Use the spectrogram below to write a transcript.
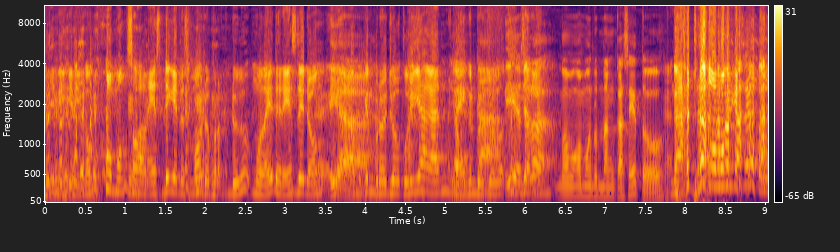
gini gini ngomong soal SD gitu semua dulu mulai dari SD dong. Iya. Nggak mungkin brojol kuliah kan, nggak mungkin brojol Iya, soalnya kan. ngomong-ngomong tentang kaseto. Nggak ada ngomongin kaseto.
